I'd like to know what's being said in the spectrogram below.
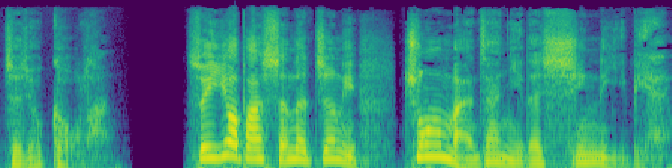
这就够了。所以要把神的真理装满在你的心里边，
